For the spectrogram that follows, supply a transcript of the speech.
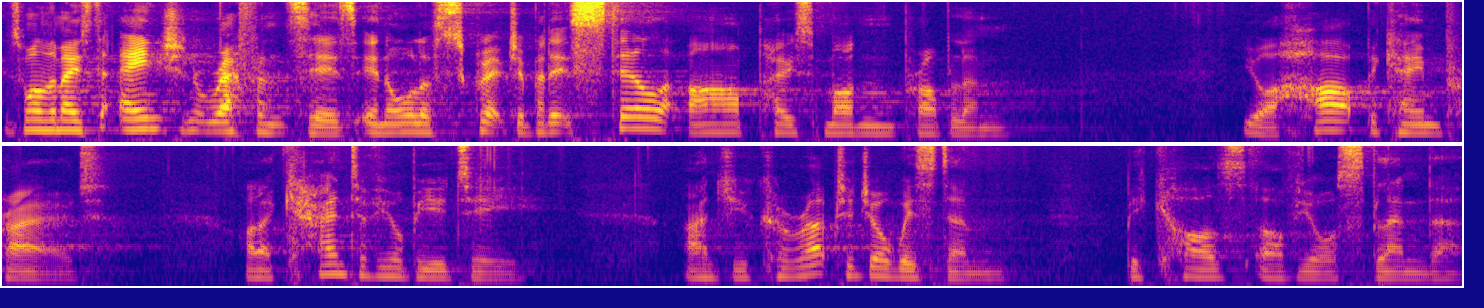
It's one of the most ancient references in all of Scripture, but it's still our postmodern problem. Your heart became proud on account of your beauty, and you corrupted your wisdom because of your splendor.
